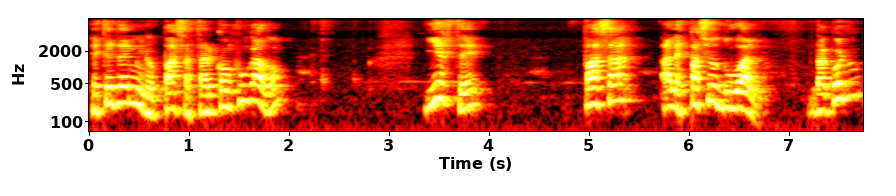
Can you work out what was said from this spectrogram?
este término pasa a estar conjugado y este pasa al espacio dual, ¿de acuerdo?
